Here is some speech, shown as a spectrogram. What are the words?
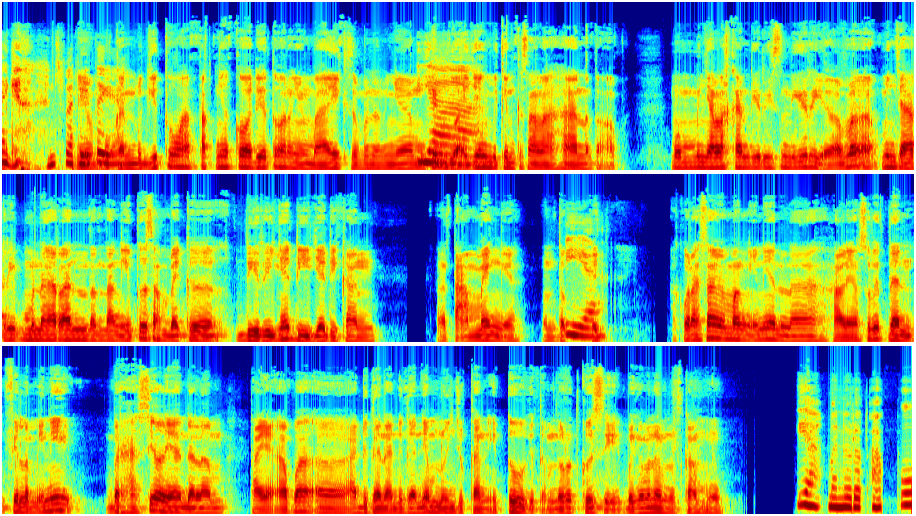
iya. gitu kan. Seperti dia itu ya. bukan begitu wataknya kok. Dia tuh orang yang baik sebenarnya. Mungkin Iya. gua aja yang bikin kesalahan atau apa. Menyalahkan diri sendiri ya apa mencari pembenaran tentang itu sampai ke dirinya dijadikan eh, tameng ya untuk Iya. aku rasa memang ini adalah hal yang sulit dan film ini berhasil ya dalam kayak apa eh, adegan-adegannya menunjukkan itu gitu menurutku sih. Bagaimana menurut kamu? Iya menurut aku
